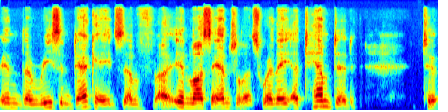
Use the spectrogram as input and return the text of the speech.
in the recent decades of uh, in Los Angeles, where they attempted to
